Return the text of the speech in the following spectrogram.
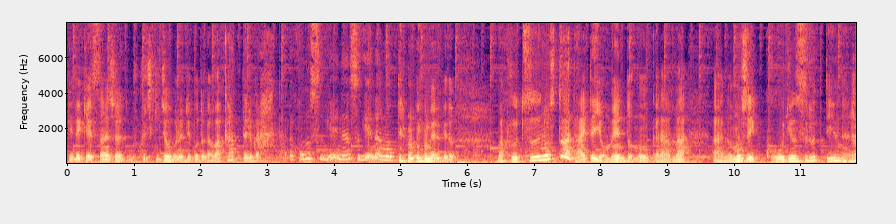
きで決算書や複式帳簿のいることが分かってるからあなるほどすげえなすげえな思ってるのも読めるけど、まあ、普通の人は大抵読めんと思うから、まあ、あのもし購入するっていうなら、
